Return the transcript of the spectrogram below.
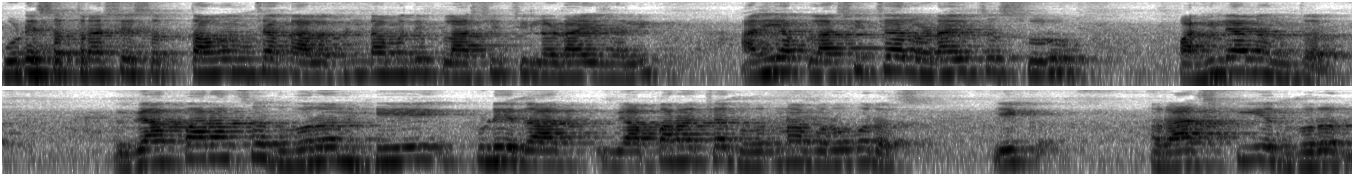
पुढे सतराशे सत्तावन्नच्या कालखंडामध्ये प्लाशीची लढाई झाली आणि या प्लाशीच्या लढाईचं स्वरूप पाहिल्यानंतर व्यापाराचं धोरण हे पुढे रा व्यापाराच्या धोरणाबरोबरच एक राजकीय धोरण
